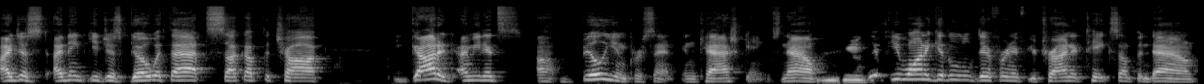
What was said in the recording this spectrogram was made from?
I just I think you just go with that, suck up the chalk. You got it. I mean, it's a billion percent in cash games. Now, mm-hmm. if you want to get a little different, if you're trying to take something down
